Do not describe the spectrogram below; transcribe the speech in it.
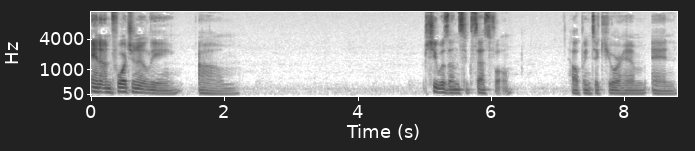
And unfortunately, um, she was unsuccessful helping to cure him. And,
